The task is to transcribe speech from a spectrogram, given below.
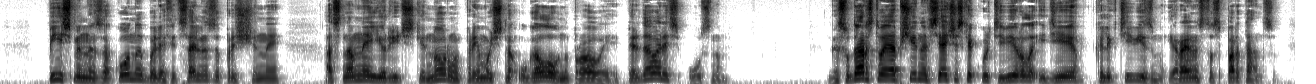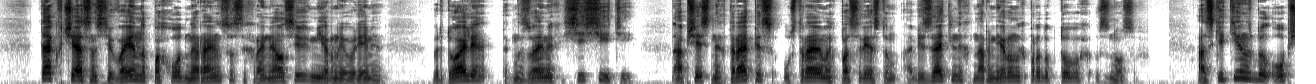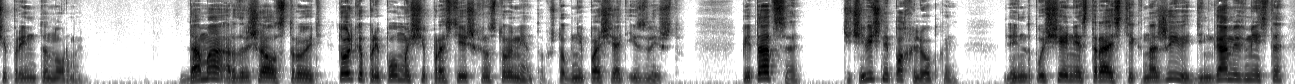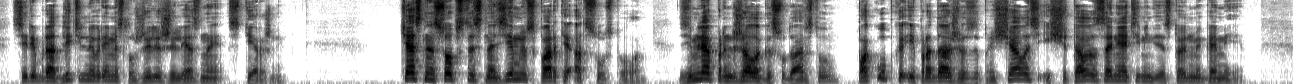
Письменные законы были официально запрещены, основные юридические нормы, преимущественно уголовно-правовые, передавались устно. Государство и община всячески культивировало идею коллективизма и равенства спартанцев. Так, в частности, военно-походное равенство сохранялось и в мирное время в ритуале так называемых сиситий, общественных трапез, устраиваемых посредством обязательных нормированных продуктовых взносов. Аскетизм был общепринятой нормой. Дома разрешалось строить только при помощи простейших инструментов, чтобы не поощрять излишеств. Питаться чечевичной похлебкой, для недопущения страсти к наживе деньгами вместо серебра длительное время служили железные стержни. Частная собственность на землю в Спарте отсутствовала. Земля принадлежала государству, покупка и продажа запрещалась и считалась занятиями недостойными Гамея.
